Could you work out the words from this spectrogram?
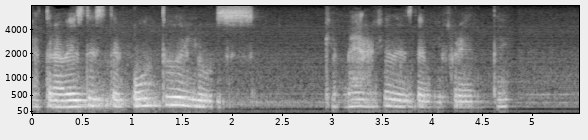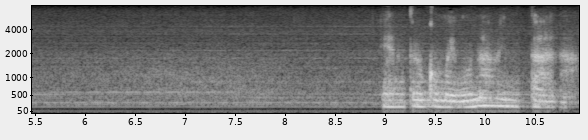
Y a través de este punto de luz que emerge desde mi frente, entro como en una ventana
